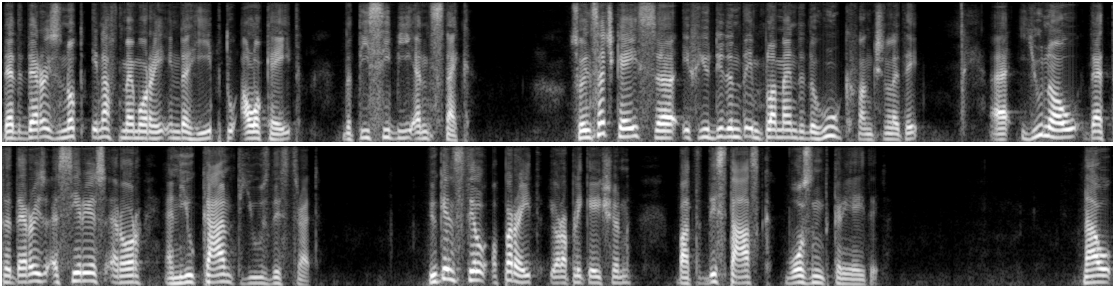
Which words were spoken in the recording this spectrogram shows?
that there is not enough memory in the heap to allocate the TCB and stack. So in such case, uh, if you didn't implement the hook functionality, uh, you know that uh, there is a serious error and you can't use this thread. You can still operate your application, but this task wasn't created. Now,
